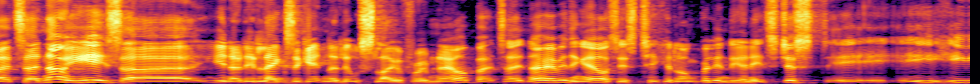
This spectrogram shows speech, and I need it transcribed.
But uh, no, he is. Uh, you know, the legs are getting a little slow for him now. But uh, no, everything else is ticking along brilliantly, and it's just he, he, he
